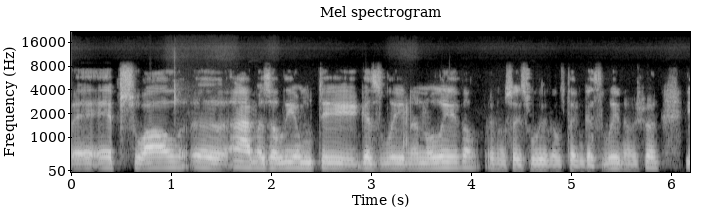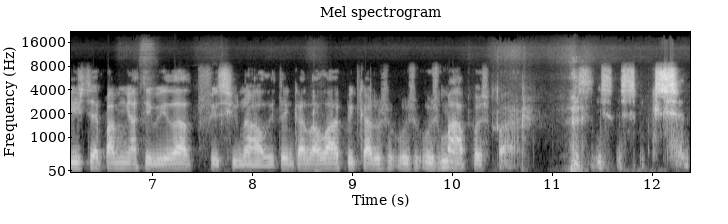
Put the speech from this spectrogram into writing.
é, é pessoal, uh, ah, mas ali eu meti gasolina no Lidl, eu não sei se o Lidl tem gasolina, mas pronto, isto é para a minha atividade profissional e tenho que andar lá a picar os, os, os mapas, pá. Isso, isso, isso,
